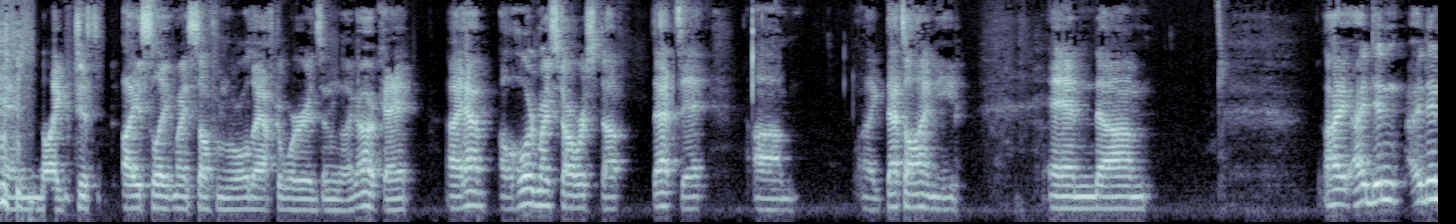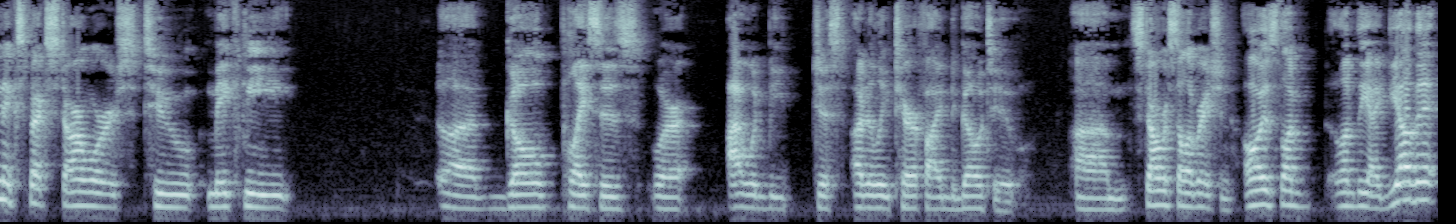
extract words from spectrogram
and like just isolate myself from the world afterwards, and be like, okay, I have, I'll hoard my Star Wars stuff. That's it. Um, like that's all I need. And um, I, I didn't, I didn't expect Star Wars to make me uh, go places where I would be just utterly terrified to go to. Um, Star Wars Celebration. Always loved loved the idea of it.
